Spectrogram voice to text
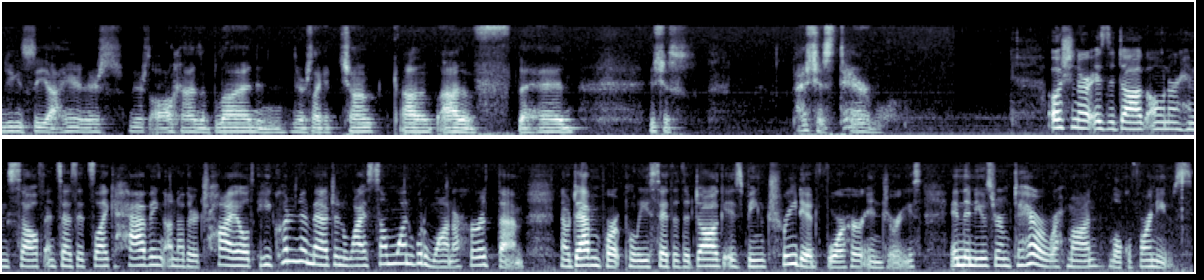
You can see out here there's there's all kinds of blood and there's like a chunk out of out of the head. It's just that's just terrible. Oceaner is a dog owner himself and says it's like having another child. He couldn't imagine why someone would want to hurt them. Now, Davenport police say that the dog is being treated for her injuries. In the newsroom, Tahera Rahman, Local 4 News.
